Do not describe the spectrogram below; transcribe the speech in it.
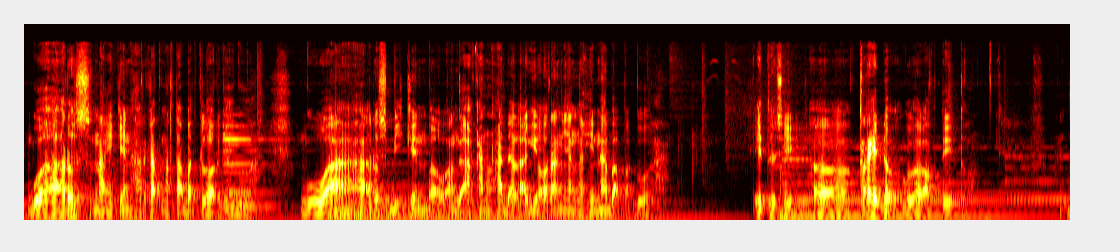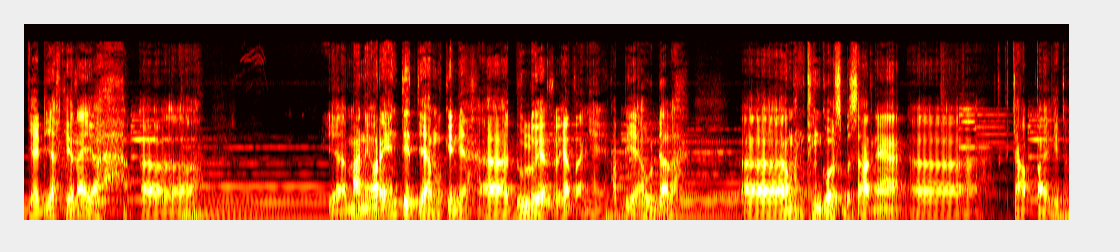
Gue harus naikin harkat martabat keluarga gue gue harus bikin bahwa nggak akan ada lagi orang yang ngehina bapak gue itu sih uh, kredo gue waktu itu. Jadi akhirnya ya uh, ya money oriented ya mungkin ya uh, dulu ya kelihatannya ya. Tapi ya udahlah uh, penting goals besarnya uh, capai gitu.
